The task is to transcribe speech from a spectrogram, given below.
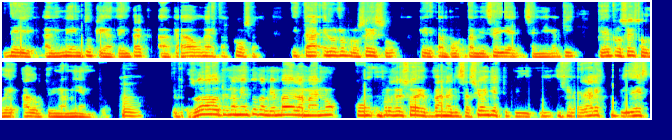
de alimentos que atenta a cada una de estas cosas, está el otro proceso que también se, se niega aquí, que es el proceso de adoctrinamiento. Hmm. El proceso de adoctrinamiento también va de la mano con un proceso de banalización y, y generar estupidez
